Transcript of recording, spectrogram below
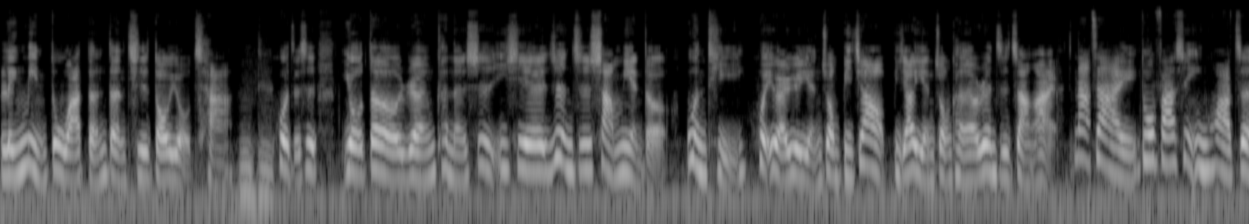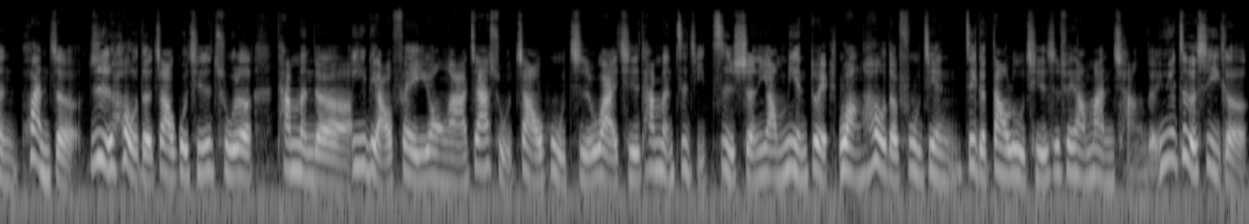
灵敏度啊等等，其实都有差，嗯嗯，或者是有的人可能是一些认知上面的问题会越来越严重，比较比较严重，可能有认知障碍。那在多发性硬化症患者日后的照顾，其实除了他们的医疗费用啊、家属照护之外，其实他们自己自身要面对往后的复健这个道路，其实是非常漫长的，因为这个是一个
